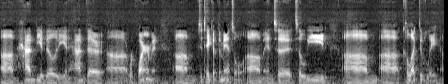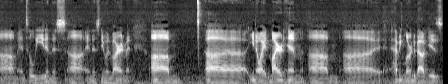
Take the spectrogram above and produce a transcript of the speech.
had the ability and had the uh, requirement to take up the mantle and to to lead um, uh, collectively um, and to lead in this uh, in this new environment. Um, uh, you know, I admired him, um, uh, having learned about his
